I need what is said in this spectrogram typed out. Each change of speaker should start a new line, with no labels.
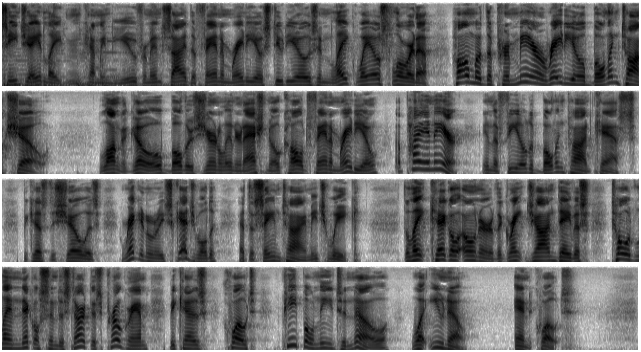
CJ Layton, coming to you from inside the Phantom Radio studios in Lake Wales, Florida, home of the premier radio bowling talk show. Long ago, Bowlers Journal International called Phantom Radio a pioneer in the field of bowling podcasts because the show was regularly scheduled at the same time each week. The late Kegel owner, the great John Davis, told Len Nicholson to start this program because, quote, people need to know what you know, end quote.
